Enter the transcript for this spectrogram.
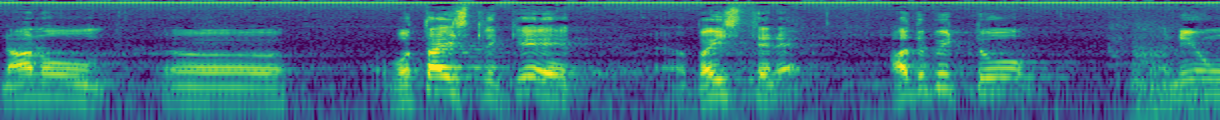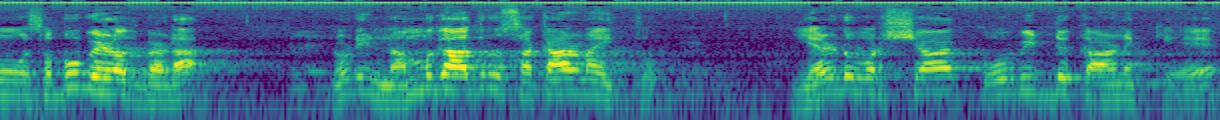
ನಾನು ಒತ್ತಾಯಿಸಲಿಕ್ಕೆ ಬಯಸ್ತೇನೆ. ಅದು ಬಿಟ್ಟು ನೀವು ಸಬು ಹೇಳೋದು ಬೇಡ. ನೋಡಿ, ನಮಗಾದರೂ ಸಕಾರಣ ಇತ್ತು. ಎರಡು ವರ್ಷ ಕೋವಿಡ್ ಕಾರಣಕ್ಕೆ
